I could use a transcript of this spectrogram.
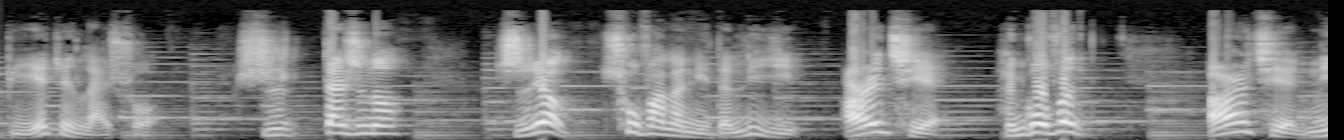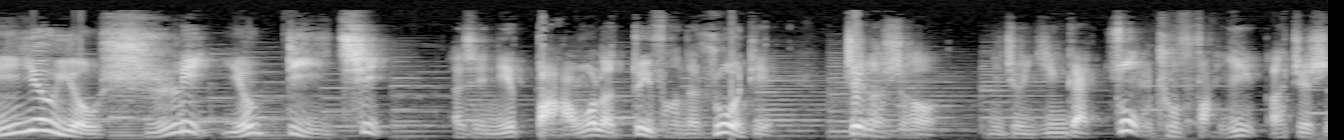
别人来说，只但是呢，只要触犯了你的利益，而且很过分，而且你又有实力、有底气，而且你把握了对方的弱点，这个时候你就应该做出反应，而且是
